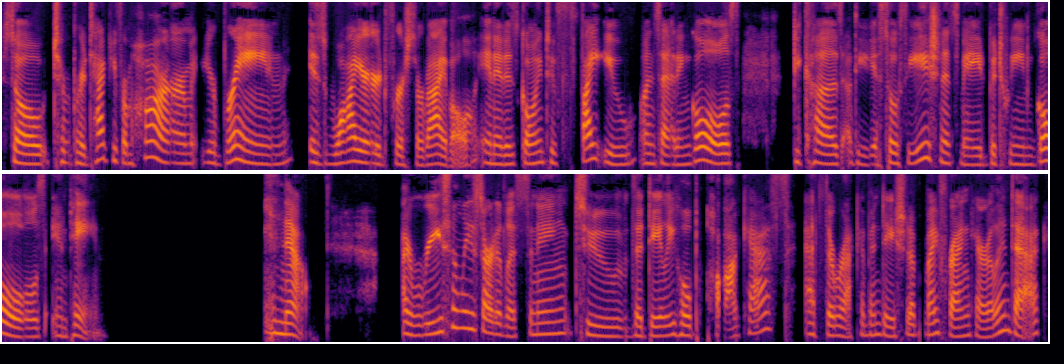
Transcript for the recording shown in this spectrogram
So, to protect you from harm, your brain is wired for survival and it is going to fight you on setting goals because of the association it's made between goals and pain. Now, I recently started listening to the Daily Hope podcast at the recommendation of my friend Carolyn Deck.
